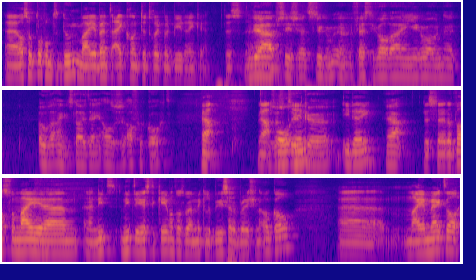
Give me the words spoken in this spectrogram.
Eh was heel tof om te doen, maar je bent eigenlijk gewoon te druk met bier drinken. Dus, eh, Ja, precies. Het is natuurlijk een, festival waarin je gewoon eh, overal aan kunt sluiten en alles is afgekocht. Ja, ja dus dat is all in natuurlijk, idee. ja, Dus dat was voor mij ehm, eh, niet, niet de eerste keer, want dat was bij Mikkelen Beer Celebration ook al. Maar je merkt wel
